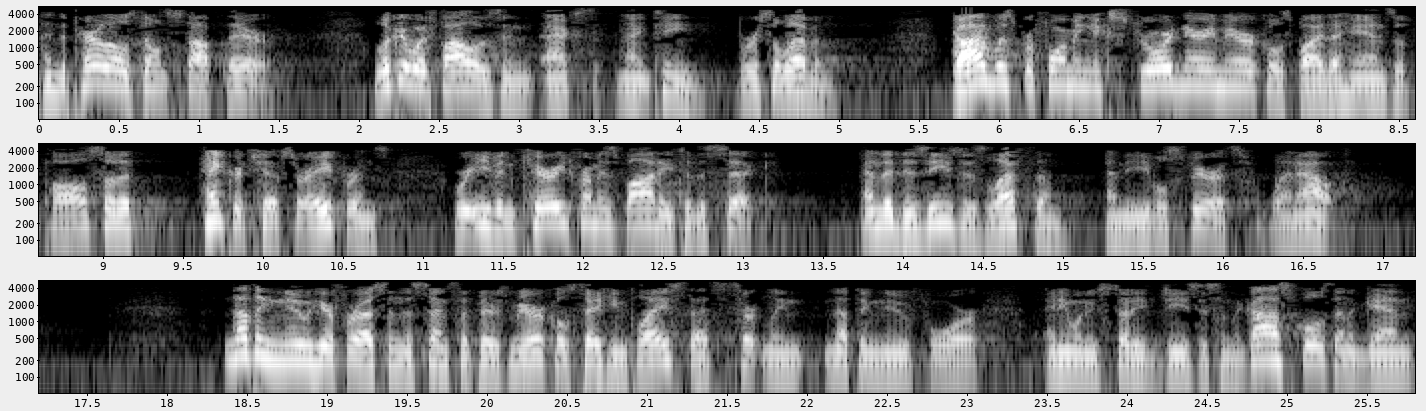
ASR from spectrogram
And the parallels don't stop there. Look at what follows in Acts 19, verse 11. God was performing extraordinary miracles by the hands of Paul, so that handkerchiefs or aprons were even carried from his body to the sick, and the diseases left them, and the evil spirits went out nothing new here for us in the sense that there's miracles taking place. That's certainly nothing new for anyone who studied Jesus in the Gospels, and again,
